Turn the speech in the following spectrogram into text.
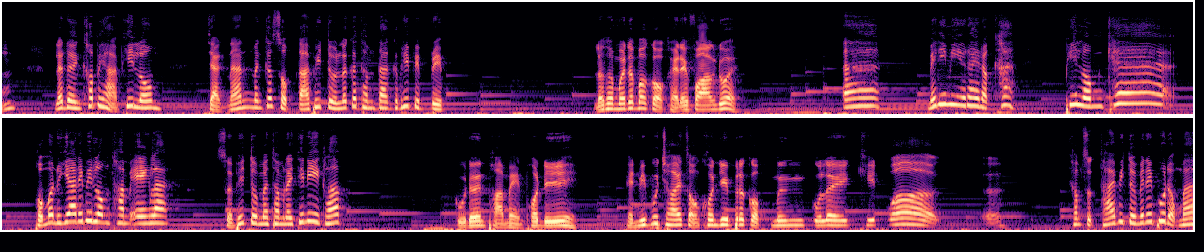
ม แล้วเดินเข้าไปหาพี่ลม จากนั้นมันก็สบตาพี่ตุลแล้วก็ทำตากระพริบปริบๆแล้วทำไมต้องมาเกาะไข่ในฟางด้วย เอ่อไม่ได้มีอะไรหรอกค่ะ พี่ลมแค่ ผมอนุญาตให้พี่ลมทำเองละส่วนพี่ตุลมาทำอะไรที่นี่ครับ กูเดินผ่านมาเห็นพอดี เห็นมีผู้ชายสองคนยืนประกบมึง กูเลยคิดว่า เออคำสุดท้ายพี่ตุลไม่ได้พูดออกมา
